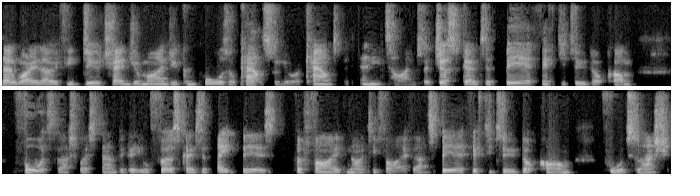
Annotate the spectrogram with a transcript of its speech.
Don't worry though, if you do change your mind, you can pause or cancel your account at any time. So just go to beer52.com forward slash West Ham to get your first case of eight beers for five ninety five. That's beer52.com forward slash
